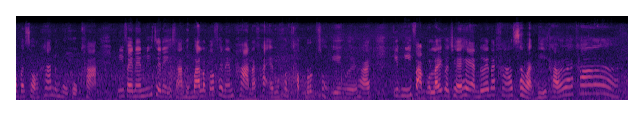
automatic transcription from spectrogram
0989825166 ค่ะ มีไฟแนนซ์วิ่งเซ็นเอกสารถึงบ้าน แล้วก็ไฟแนนซ์ผ่านนะคะ แอนเป็นคนขับรถส่งเองเลยนะคะคลิปนี้ฝากกดไลค์กดแชร์ให้แอนด้วยนะคะ สวัสดีค่ะ บ๊ายบายค่ะ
